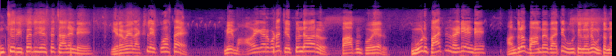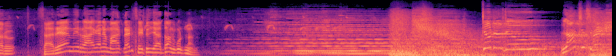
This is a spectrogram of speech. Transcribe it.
కొంచెం రిపేర్లు చేస్తే చాలండి. ఇరవై లక్షలు ఎక్కువ వస్తాయి. మీ మావయ్య గారు కూడా చెప్తుండేవారు. పాపం పోయారు. మూడు పార్టీలు రెడీ అండి. అందులో బాంబే పార్టీ ఊటీలోనే ఉంటున్నారు. సరే మీరు రాగానే మాట్లాడి సెటిల్ చేద్దాం అనుకుంటున్నాను. లాంచ్ ఇస్ రెడీ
